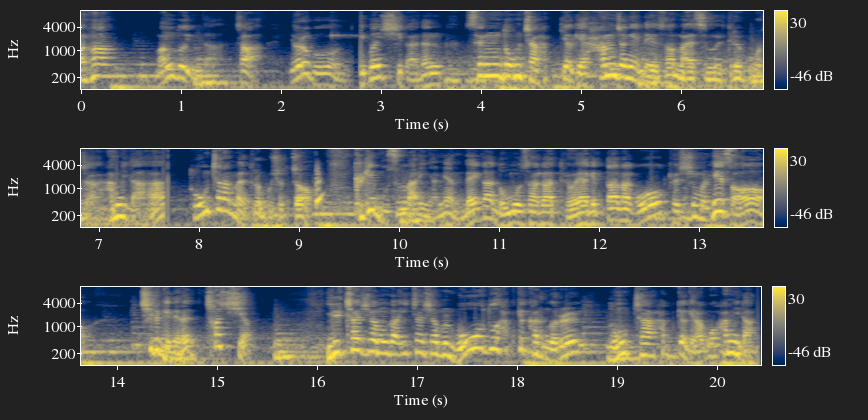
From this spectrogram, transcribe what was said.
망하 망도입니다. 자, 여러분 이번 시간은 생동차 합격의 함정에 대해서 말씀을 드려보고자 합니다. 동차란 말 들어보셨죠? 그게 무슨 말이냐면 내가 노무사가 되어야겠다라고 결심을 해서 치르게 되는 첫 시험. 1차 시험과 2차 시험을 모두 합격하는 것을 동차 합격이라고 합니다.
